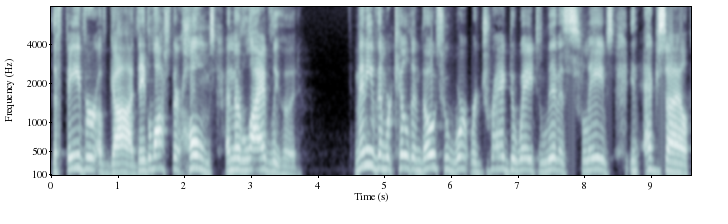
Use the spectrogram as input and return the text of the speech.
the favor of God. They'd lost their homes and their livelihood. Many of them were killed, and those who weren't were dragged away to live as slaves in exile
